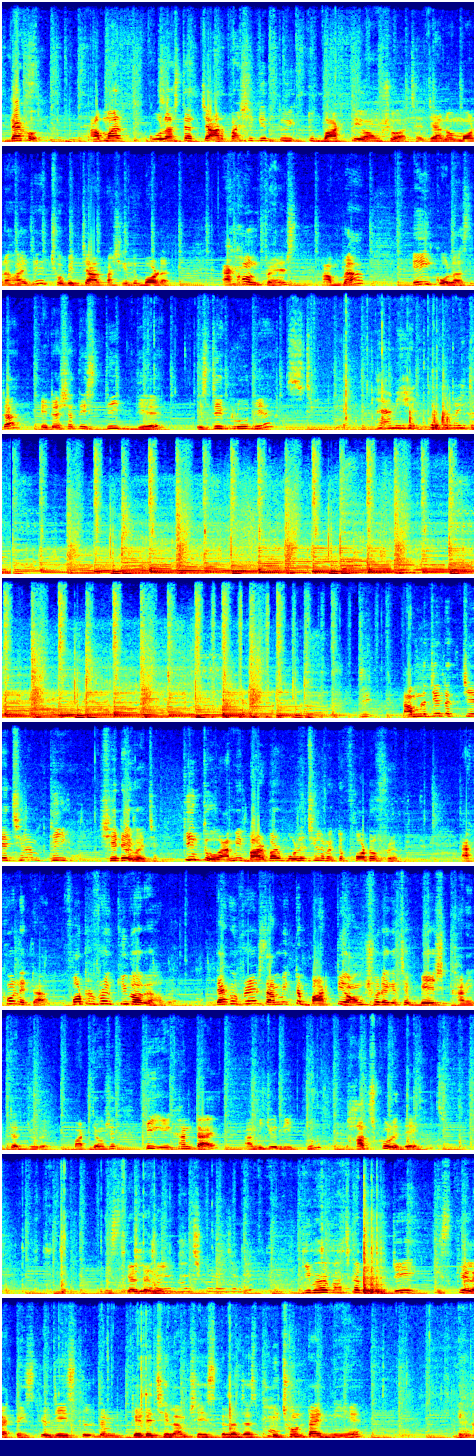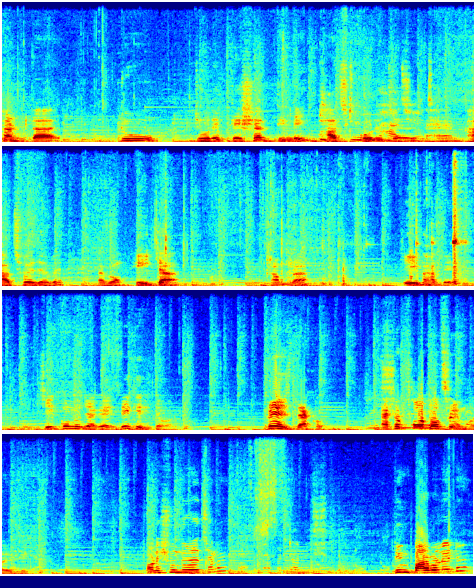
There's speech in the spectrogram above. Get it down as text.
দেখো আমার কোলাসটার চারপাশে কিন্তু একটু বাড়তি অংশ আছে যেন মনে হয় যে ছবির চারপাশে কিন্তু বর্ডার এখন ফ্রেন্ডস আমরা এই কোলাসটা এটার সাথে স্টিক দিয়ে স্টিক গ্লু দিয়ে হ্যাঁ আমি হেল্প করতে পারি আমরা যেটা চেয়েছিলাম ঠিক সেটাই হয়েছে। কিন্তু আমি বারবার বলেছিলাম একটা ফটো ফ্রেম এখন এটা ফটো ফ্রেম কীভাবে হবে? দেখো ফ্রেন্ডস আমি একটা বাড়তি অংশ রেখেছে বেশ খানিকটা জুড়ে। বাড়তি অংশ। ঠিক এখানটায় আমি যদি একটু ভাজ করে দেই স্কেলটা নেই। কীভাবে ভাঁজ করে কাটবে যে স্কেল একটা স্কেল যে স্কেলটা আমি কেটেছিলাম সেই স্কেলটা জাস্ট হ্যাঁ। পিছনটায় নিয়ে এখানটা একটু জোরে প্রেসার দিলেই ভাঁজ করে যাবে। হ্যাঁ ভাঁজ হয়ে যাবে। এবং এইটা আমরা এইভাবে যে কোনো জায়গায় রেখে দিতে পারব। ফ্রেন্ডস দেখো একটা ফটো ফ্রেম হয়েছে। অনেক সুন্দর হয়েছে না? হ্যাঁ তুমি পারবে না এটা?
